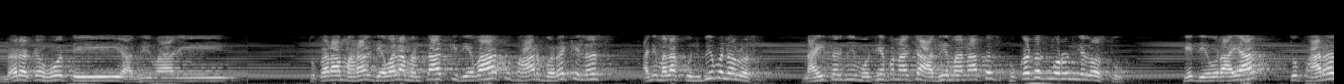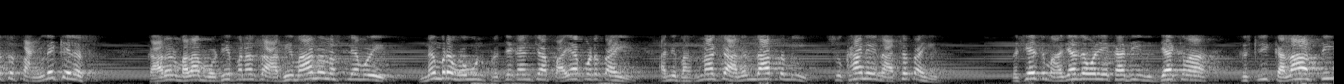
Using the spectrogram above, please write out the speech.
नरक होते अभिमानी. तुकाराम महाराज देवाला म्हणतात की देवा तू फार बरं केलंस आणि मला कुणबी बनवलंस. नाहीतर मी मोठेपणाच्या अभिमानातच फुकटच मरून गेलो असतो. हे देवराया तू फारच चांगले केलंस. कारण मला मोठेपणाचा अभिमान नसल्यामुळे नम्र होऊन प्रत्येकांच्या पाया पडत आहे आणि भजनाच्या आनंदात मी सुखाने नाचत आहे. तसेच माझ्याजवळ एखादी विद्या किंवा कसली कला असती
